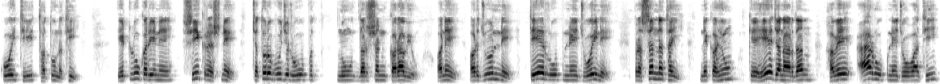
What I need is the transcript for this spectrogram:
કોઈથી થતું નથી. એટલું કરીને શ્રી કૃષ્ણે ચતુર્ભુજ રૂપનું દર્શન કરાવ્યું અને અર્જુનને તે રૂપને જોઈને પ્રસન્ન થઈ ને કહ્યું કે, હે જનાર્દન, હવે આ રૂપને જોવાથી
